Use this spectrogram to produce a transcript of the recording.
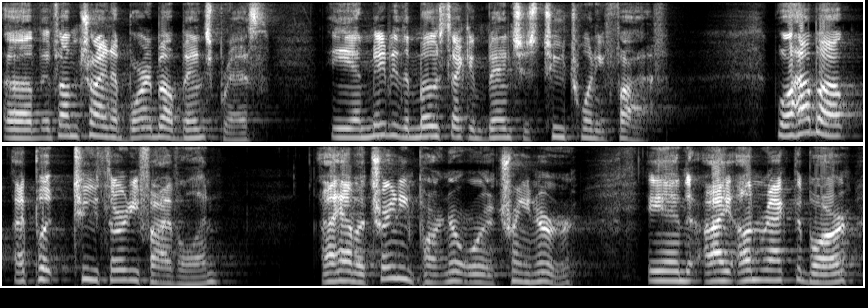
of if I'm trying a barbell bench press and maybe the most I can bench is 225. Well, how about I put 235 on? I have a training partner or a trainer, and I unrack the bar.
